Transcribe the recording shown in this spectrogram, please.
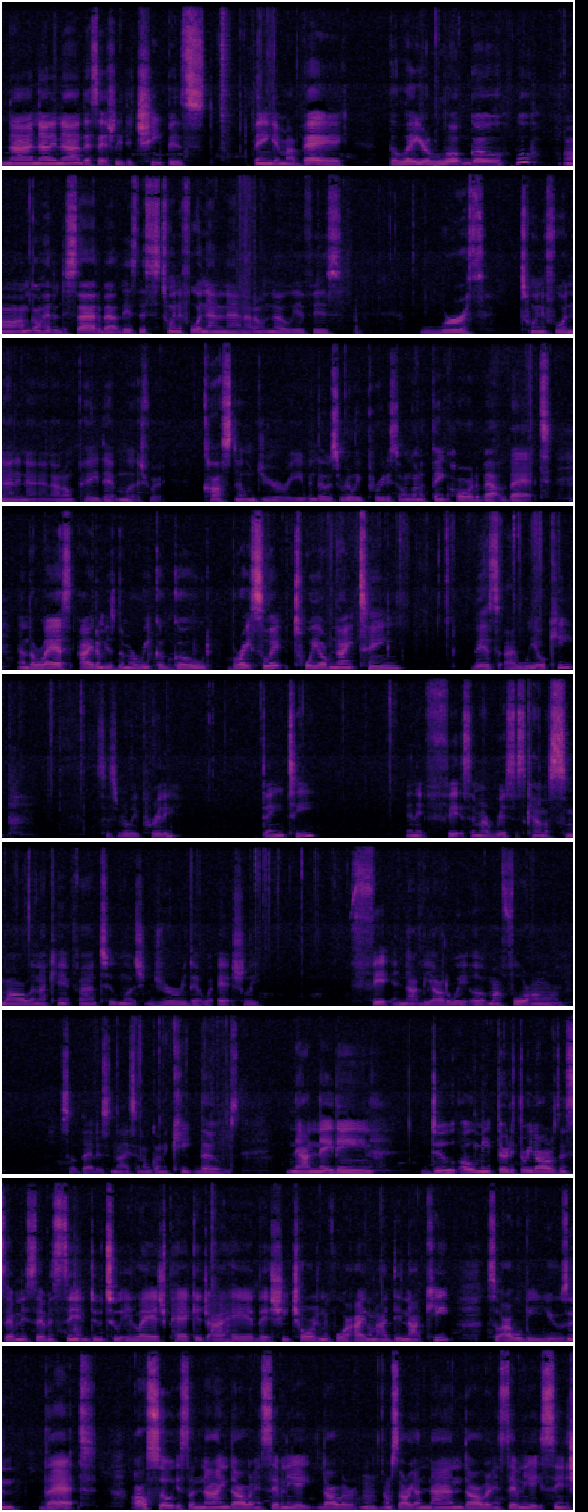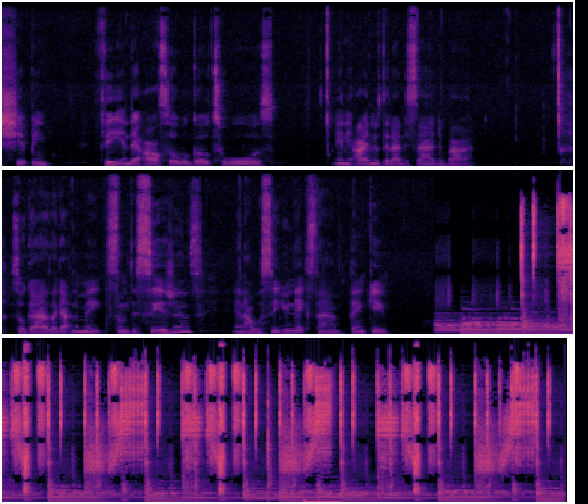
$9.99. That's actually the cheapest thing in my bag. The layer look go. Woo, uh, I'm going to have to decide about this. This is $24.99. I don't know if it's worth $24.99. I don't pay that much for costume jewelry, even though it's really pretty. So I'm going to think hard about that. And the last item is the Marika Gold bracelet, $12.19. This I will keep. This is really pretty. Dainty and it fits and my wrist is kind of small and I can't find too much jewelry that will actually fit and not be all the way up my forearm. So that is nice and I'm going to keep those. Now Nadine do owe me $33.77 due to a lash package I had that she charged me for an item I did not keep. So I will be using that also, it's a $9.78, mm, I'm sorry, a $9.78 shipping fee and that also will go towards any items that I decide to buy. So guys, I got to make some decisions and I will see you next time. Thank you.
